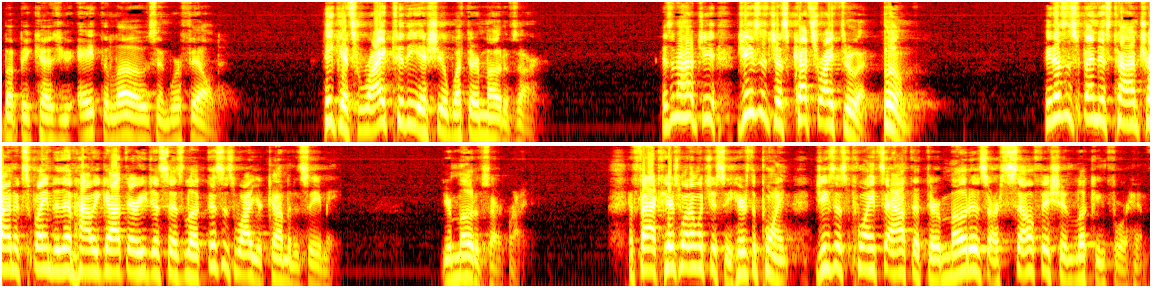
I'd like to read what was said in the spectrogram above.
but because you ate the loaves and were filled. He gets right to the issue of what their motives are. Isn't that how Jesus, Jesus just cuts right through it? Boom. He doesn't spend his time trying to explain to them how he got there. He just says, look, this is why you're coming to see me. Your motives aren't right. In fact, here's what I want you to see. Here's the point. Jesus points out that their motives are selfish in looking for him.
